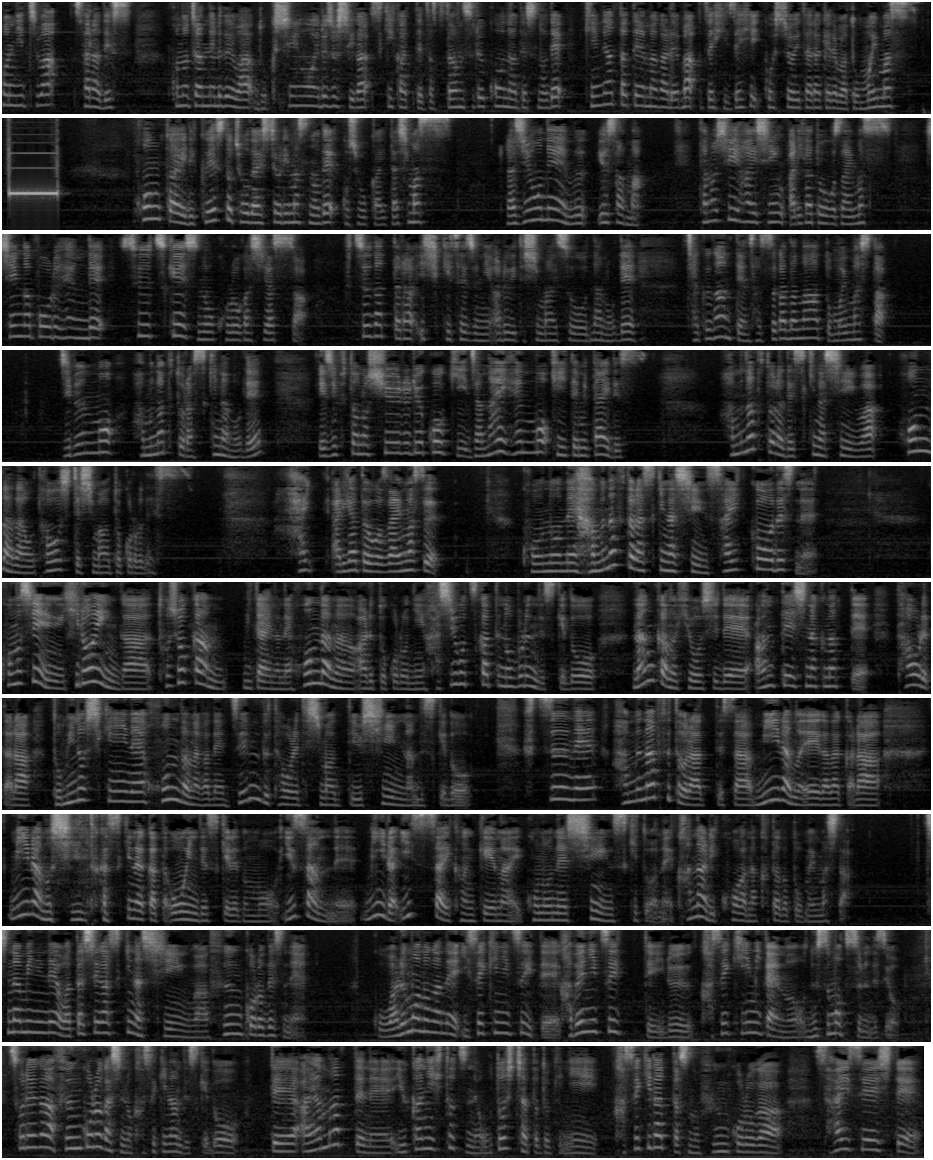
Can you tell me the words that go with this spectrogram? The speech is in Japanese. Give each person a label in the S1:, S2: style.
S1: こんにちは、サラです。このチャンネルでは独身 OL 女子が好き勝手雑談するコーナーですので、気になったテーマがあれば、ぜひぜひご視聴いただければと思います。今回リクエスト頂戴しておりますので、ご紹介いたします。ラジオネーム、ゆさま。楽しい配信ありがとうございます。シンガポール編でスーツケースの転がしやすさ。普通だったら意識せずに歩いてしまいそうなので、着眼点さすがだなと思いました。自分もハムナプトラ好きなので、エジプトのシュール旅行記じゃない編も聞いてみたいです。ハムナプトラで好きなシーンは本棚を倒してしまうところです。はい、ありがとうございます。このね、ハムナプトラ好きなシーン最高ですね。このシーン、ヒロインが図書館みたいなね、本棚のあるところにはしご使って登るんですけど、なんかの拍子で安定しなくなって倒れたら、ドミノ式にね、本棚がね、全部倒れてしまうっていうシーンなんですけど、普通ね、ハムナプトラってさ、ミイラの映画だから、ミイラのシーンとか好きな方多いんですけれども、ユさんね、ミイラ一切関係ないこのね、シーン好きとはね、かなりコアな方だと思いました。ちなみにね、私が好きなシーンは、フンコロですね。こう悪者がね、遺跡について、壁についている化石みたいのを盗もうとするんですよ。それが、フンコロガシの化石なんですけど、で、誤ってね、床に一つね、落としちゃった時に、化石だったそのフンコロが再生して、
